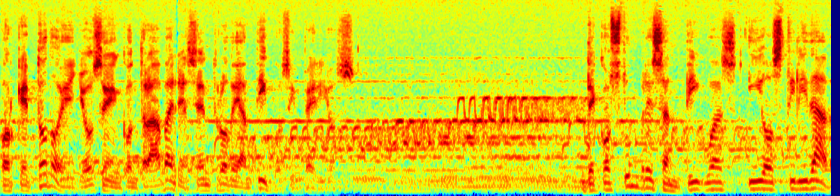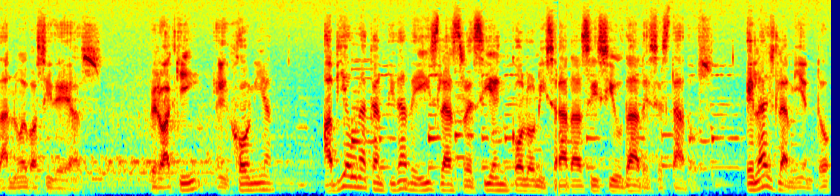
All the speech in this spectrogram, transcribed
Porque todo ello se encontraba en el centro de antiguos imperios. De costumbres antiguas y hostilidad a nuevas ideas. Pero aquí, en Jonia, había una cantidad de islas recién colonizadas y ciudades-estados. El aislamiento,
